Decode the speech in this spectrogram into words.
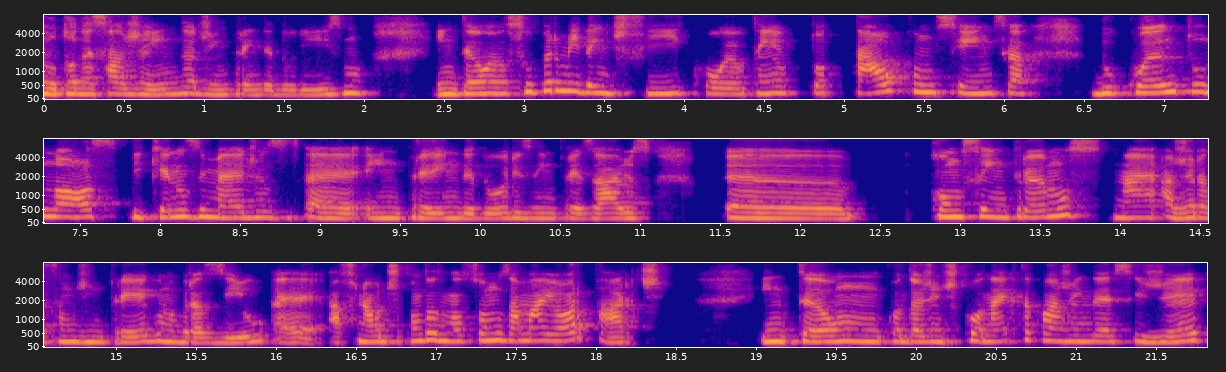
eu estou nessa agenda de empreendedorismo, então eu super me identifico, eu tenho total consciência do quanto nós, pequenos e médios é, empreendedores e empresários, é, concentramos né, a geração de emprego no Brasil, é, afinal de contas, nós somos a maior parte. Então, quando a gente conecta com a agenda SG,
